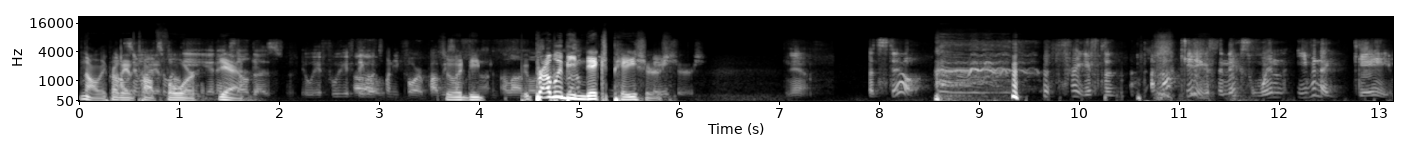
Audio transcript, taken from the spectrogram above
No, they probably have Similar top four. the Yeah, does. If, we, if they go 24, probably So it'd be- something along it'd probably be lines. Knicks Pacers. Yeah, but still, Frig, if the I'm not kidding. If the Knicks win even a game,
